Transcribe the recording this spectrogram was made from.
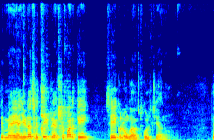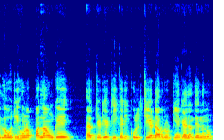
ਤੇ ਮੈਂ ਆ ਜਿਹੜਾ ਸਿੱਧਾ ਹੀ ਡਾਇਰੈਕਟ ਭਰ ਕੇ ਸੇਕ ਲੂੰਗਾ ਕੁਲਚਿਆਂ ਨੂੰ। ਤੇ ਲਓ ਜੀ, ਹੁਣ ਆਪਾਂ ਲਾਉਂਗੇ। ਇਹ ਜਿਹੜੀਆਂ ਠੀਕ ਹੈ ਜੀ, ਕੁਲਚੇ ਆ, ਡਬ ਰੋਟੀਆਂ ਕਹਿ ਦਿੰਦੇ ਇਹਨਾਂ ਨੂੰ।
